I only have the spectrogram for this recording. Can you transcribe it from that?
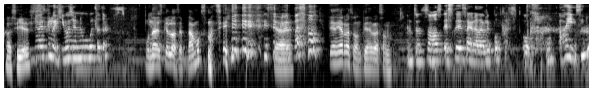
Así es. Una vez que lo dijimos ya no hubo vuelta atrás. Una vez que lo aceptamos, más sí. Es el Ya. primer paso. Tenía razón, tiene razón. Entonces somos este desagradable podcast. Un- ay, sí, ¿no?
